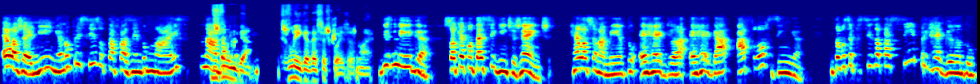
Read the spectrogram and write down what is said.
ela já é minha, eu não preciso estar tá fazendo mais nada. Desliga. Desliga dessas coisas, não é? Desliga. Só que acontece o seguinte, gente: relacionamento é regar, é regar a florzinha. Então, você precisa estar tá sempre regando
